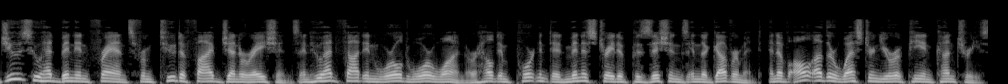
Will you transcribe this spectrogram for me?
Jews who had been in France from two to five generations and who had fought in World War I or held important administrative positions in the government, and of all other Western European countries,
